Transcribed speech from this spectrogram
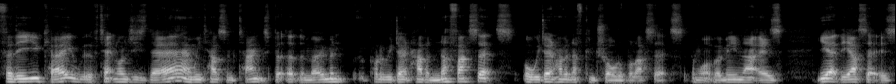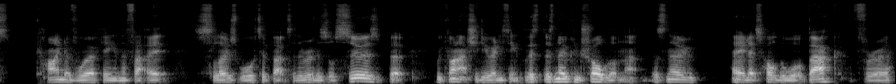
for the UK, with the technology's there and we'd have some tanks, but at the moment, probably we don't have enough assets or we don't have enough controllable assets. And what I mean that is, yeah, the asset is kind of working in the fact it slows water back to the rivers or sewers, but we can't actually do anything. There's, there's no control on that. There's no, hey, let's hold the water back for a,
